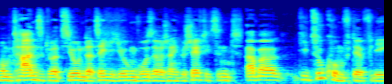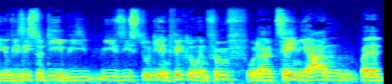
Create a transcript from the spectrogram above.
momentanen Situation tatsächlich irgendwo sehr wahrscheinlich beschäftigt sind. Aber die Zukunft der Pflege, wie siehst du die? Wie, wie siehst du die Entwicklung in fünf oder zehn Jahren bei, der,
